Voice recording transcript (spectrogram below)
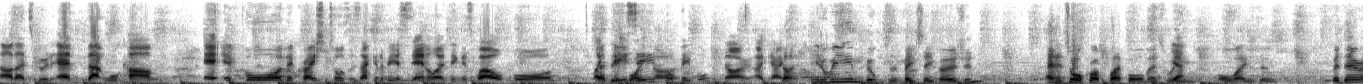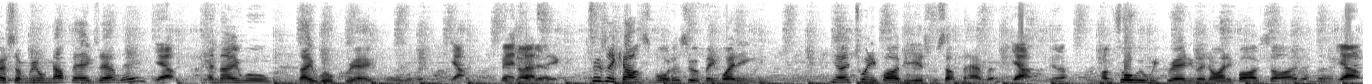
Oh, that's good. And that will come eh, eh, for the creation tools. Is that going to be a standalone thing as well for like PC point, no. for people? No. Okay. So it'll be inbuilt to the PC version, and it's all cross-platform as we Yeah. always do. But there are some real nutbags out there, Yep. and they will they will create all of it. Yeah. There's no. Fantastic. Especially Carlton supporters who have been waiting, you know, 25 years for something to happen. Yeah. You know, I'm sure we'll be creating the 95 side and the Yeah.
